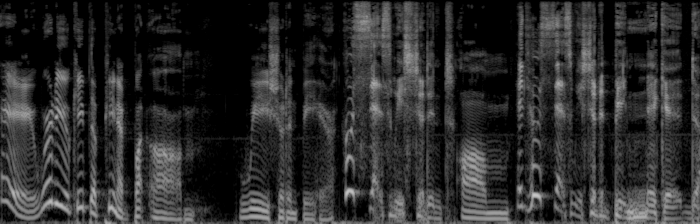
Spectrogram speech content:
Hey, where do you keep the peanut but um we shouldn't be here. Who says we shouldn't? Um And who says we shouldn't be naked?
